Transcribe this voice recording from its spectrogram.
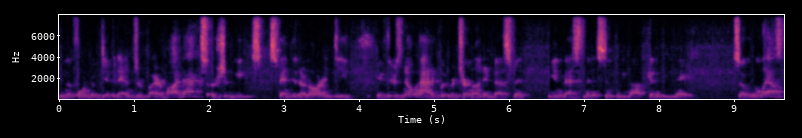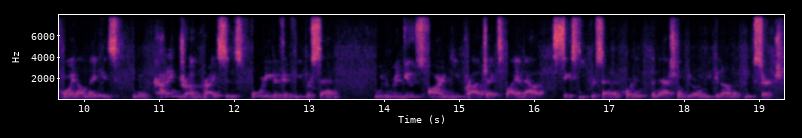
in the form of dividends or buybacks, or should we spend it on R&D? If there's no adequate return on investment, the investment is simply not going to be made. So the last point I'll make is, you know, cutting drug prices 40 to 50 percent would reduce R&D projects by about 60%, according to the National Bureau of Economic Research.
